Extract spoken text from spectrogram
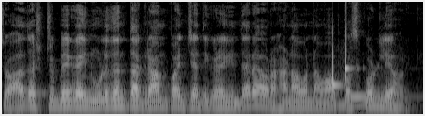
ಸೊ ಆದಷ್ಟು ಬೇಗ ಇನ್ನು ಉಳಿದಂಥ ಗ್ರಾಮ ಪಂಚಾಯತಿಗಳೇನಿದ್ದಾರೆ ಅವರ ಹಣವನ್ನು ವಾಪಸ್ ಕೊಡಲಿ ಅವರಿಗೆ.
